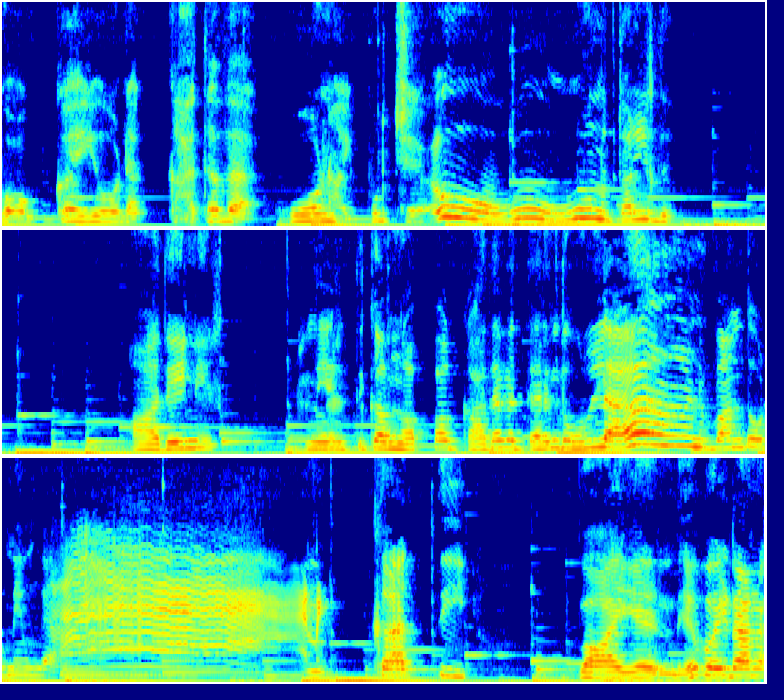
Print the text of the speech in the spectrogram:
கொக்கையோட கதவை ஓனாய் புடிச்சு ஊன்னு தள்ளுது. அதே நேர் நேரத்துக்கு அவங்க அப்பா கதவை திறந்து உள்ள வந்த உடனே இவங்க கத்தி பயந்தே போயிட்டாங்க.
